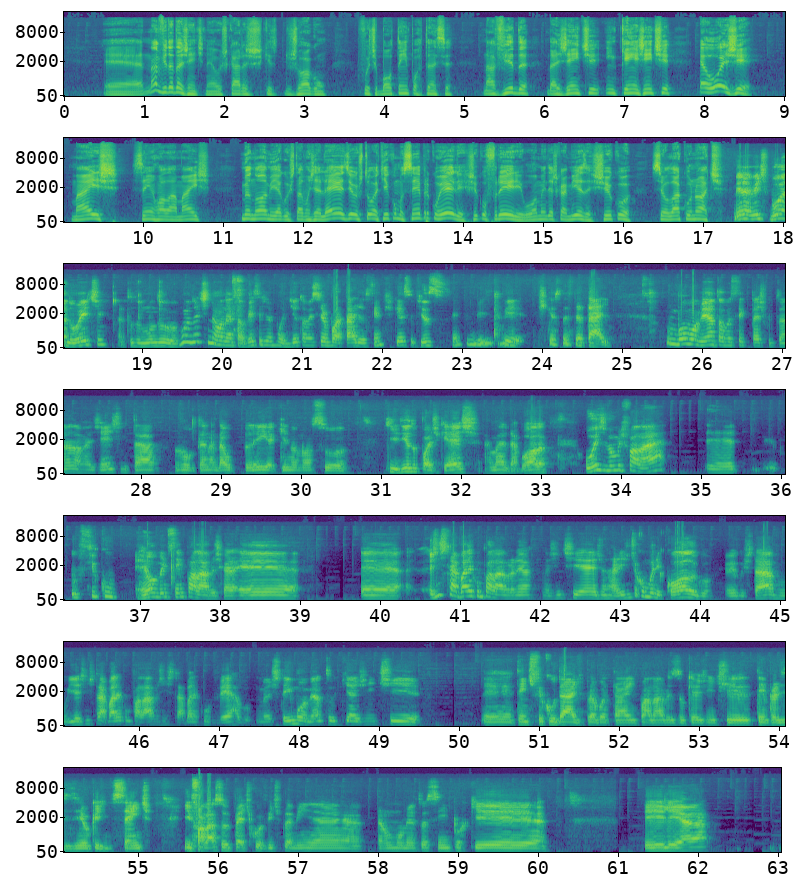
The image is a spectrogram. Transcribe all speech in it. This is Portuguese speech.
é, na vida da gente, né? Os caras que jogam Futebol tem importância na vida da gente, em quem a gente é hoje. Mas, sem enrolar mais, meu nome é Gustavo Angeléias e eu estou aqui, como sempre, com ele, Chico Freire, o homem das camisas. Chico, seu Lacunote. Primeiramente, boa noite a todo mundo. Boa noite não, né? Talvez seja bom dia, talvez seja boa tarde. Eu sempre esqueço disso, sempre me, me esqueço desse detalhe. Um bom momento a você que está escutando, a gente que está voltando a dar o play aqui no nosso querido podcast, Armário da Bola. Hoje vamos falar. É, eu fico realmente sem palavras, cara. É, é, a gente trabalha com palavra, né? A gente é jornalista, a gente é comunicólogo, eu e o Gustavo, e a gente trabalha com palavra, a gente trabalha com verbo, mas tem um momento que a gente é, tem dificuldade para botar em palavras o que a gente tem para dizer, o que a gente sente. E falar sobre Petkovic para mim é, é um momento assim, porque ele é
